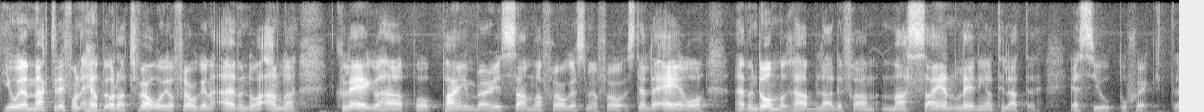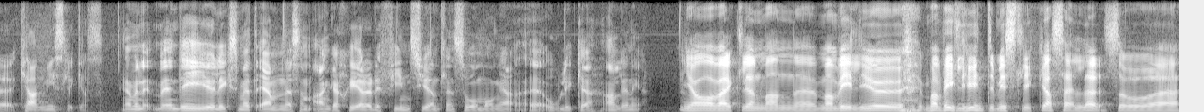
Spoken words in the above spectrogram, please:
Jo, jag märkte det från er båda två. Jag frågade även några andra kollegor här på Pineberry samma fråga som jag ställde er och även de rabblade fram massa anledningar till att SEO-projekt eh, kan misslyckas. Ja, men, det är ju liksom ett ämne som engagerar. Det finns ju egentligen så många eh, olika anledningar. Ja, verkligen. Man, eh, man, vill ju, man vill ju inte misslyckas heller. Så eh,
